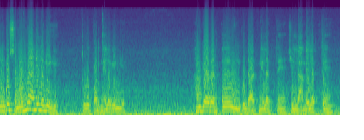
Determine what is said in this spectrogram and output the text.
उनको समझ में आने लगेगी तो वो पढ़ने लगेंगे। हम क्या करते हैं? उनको डांटने लगते हैं, चिल्लाने लगते हैं।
